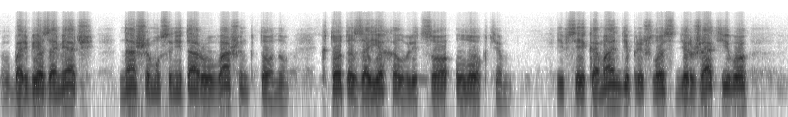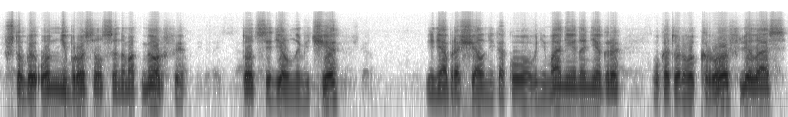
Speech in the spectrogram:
В борьбе за мяч нашему санитару Вашингтону кто-то заехал в лицо локтем, и всей команде пришлось держать его, чтобы он не бросился на МакМёрфи, тот сидел на мече и не обращал никакого внимания на негра, у которого кровь лилась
